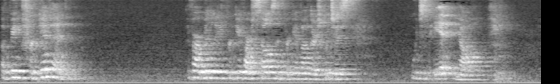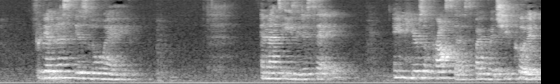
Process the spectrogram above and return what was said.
of being forgiven, of our ability to forgive ourselves and forgive others, which is which is it, y'all. Forgiveness is the way. And that's easy to say. And here's a process by which you could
